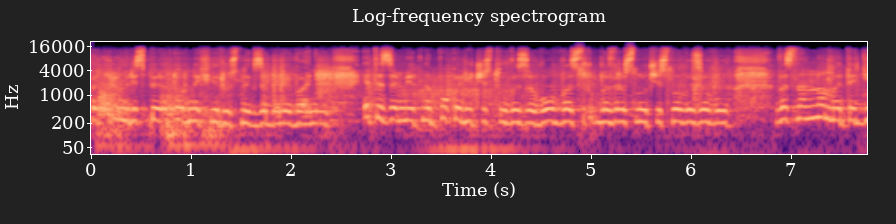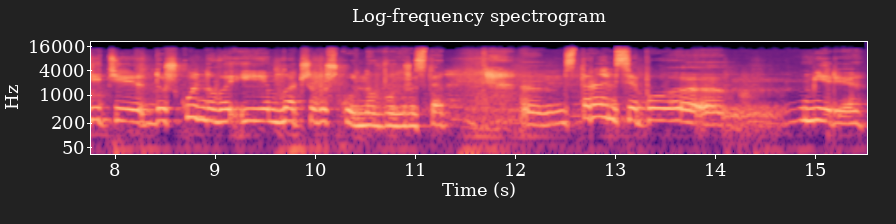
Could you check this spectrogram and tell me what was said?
подъем респираторных вирусных заболеваний. Это заметно по количеству вызовов, воз- возросло число вызовов. В основном это дети дошкольного и младшего школьного возраста. Эм, Стараемся по э, мере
